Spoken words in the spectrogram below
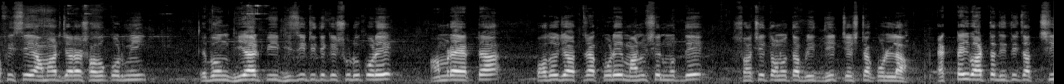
অফিসে আমার যারা সহকর্মী এবং ভিআরপি ভিজিটি থেকে শুরু করে আমরা একটা পদযাত্রা করে মানুষের মধ্যে সচেতনতা বৃদ্ধির চেষ্টা করলাম। একটাই বার্তা দিতে চাচ্ছি,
